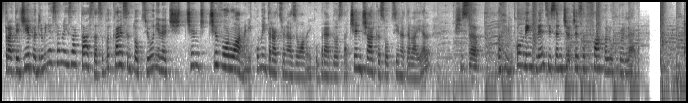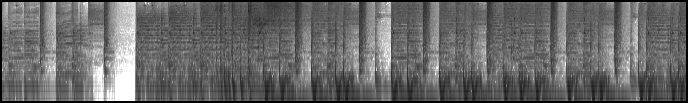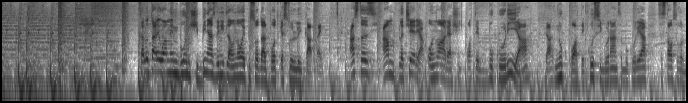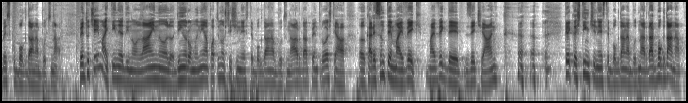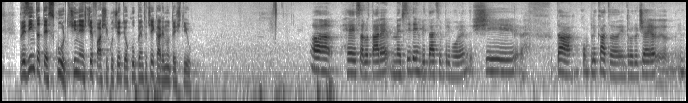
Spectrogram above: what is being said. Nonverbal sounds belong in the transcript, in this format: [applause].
strategie pentru mine înseamnă exact asta, să văd care sunt opțiunile, ce, ce vor oamenii, cum interacționează oamenii cu brandul ăsta, ce încearcă să obțină de la el și să [laughs] conving clienții să încerce să facă lucrurile alea. Salutare oameni buni și bine ați venit la un nou episod al podcastului lui Catai. Astăzi am plăcerea, onoarea și poate bucuria, da, nu poate, cu siguranță bucuria să stau să vorbesc cu Bogdana Butnar. Pentru cei mai tineri din online, din România, poate nu știți cine este Bogdana Butnar, dar pentru ăștia uh, care suntem mai vechi, mai vechi de 10 ani, [laughs] cred că știm cine este Bogdana Butnar. Dar Bogdana, prezintă-te scurt, cine ești, ce faci și cu ce te ocupi pentru cei care nu te știu. Uh, hei, salutare! Mersi de invitație în primul rând și da, complicată introducerea.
